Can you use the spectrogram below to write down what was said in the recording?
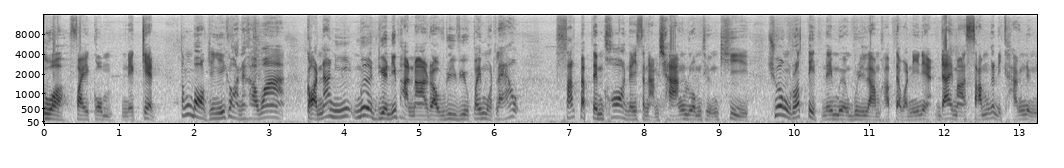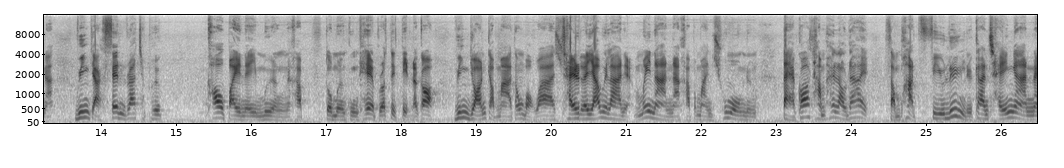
ตัวไฟกลม Naked ต้องบอกอย่างนี้ก่อนนะคะว่าก่อนหน้านี้เมื่อเดือนที่ผ่านมาเรารีวิวไปหมดแล้ว ซัดแบบเต็มข้อในสนามช้างรวมถึงขี่ช่วงรถติดในเมืองบุรีรัมย์ครับ แต่วันนี้เนี่ยได้มาซ้ำกันอีกครั้งหนึ่งนะ วิ่งจากเส้นราชพฤกษ์เข้าไปในเมืองนะครับ ตัวเมืองกรุงเทพรถติดๆแล้วก็วิ่งย้อนกลับมาต้องบอกว่าใช้ระยะเวลาเนี่ยไม่นานนะครับ ประมาณชั่วโมงหนึ่ง แต่ก็ทำให้เราได้สัมผัสฟีลลิ่งหรือการใช้งานใน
